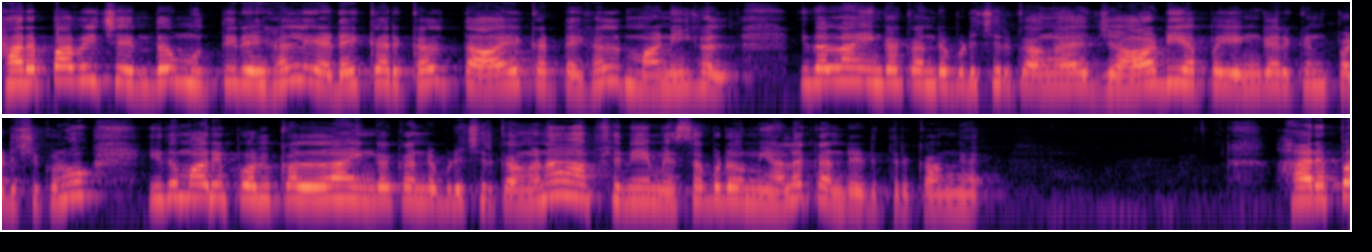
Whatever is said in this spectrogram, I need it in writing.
ஹரப்பாவை சேர்ந்த முத்திரைகள் எடைக்கற்கள் தாயக்கட்டைகள் மணிகள். இதெல்லாம் எங்கே கண்டுபிடிச்சிருக்காங்க? ஜாடி அப்போ எங்கே இருக்குன்னு படிச்சுக்கணும். இது மாதிரி பொருட்கள்லாம் எங்கே கண்டுபிடிச்சிருக்காங்கன்னா ஆப்ஷன் ஏ மெசபடோமியாவில் கண்டெடுத்திருக்காங்க. ஹரப்ப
